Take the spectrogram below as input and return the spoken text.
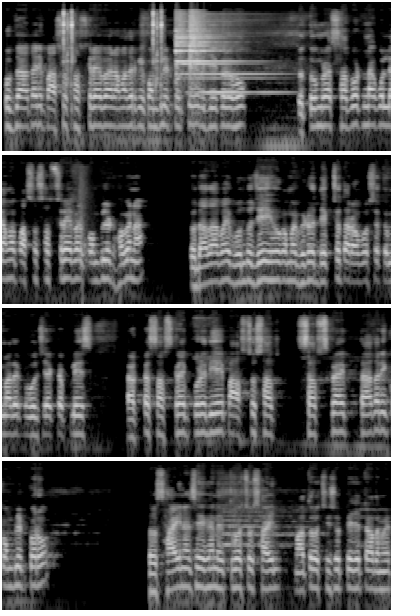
খুব তাড়াতাড়ি পাঁচশো সাবস্ক্রাইবার আমাদেরকে কমপ্লিট করতে হবে, যে করে হোক। তো তোমরা সাপোর্ট না করলে আমার পাঁচশো সাবস্ক্রাইবার কমপ্লিট হবে না। তো দাদা ভাই, বন্ধু যেই হোক আমার ভিডিও দেখছ, তার অবশ্যই তোমাদেরকে বলছি একটা প্লিজ একটা সাবস্ক্রাইব করে দিয়ে পাঁচশো সাবস্ক্রাইব তাড়াতাড়ি কমপ্লিট করো। তো সাইন আছে এখানে, দেখতে পাচ্ছ সাইন মাত্র ছেষট্টি হাজার টাকা দামের।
